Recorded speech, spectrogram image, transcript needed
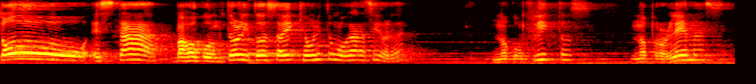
todo está bajo control y todo está bien. Qué bonito un hogar así, ¿verdad? No conflictos, no problemas,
